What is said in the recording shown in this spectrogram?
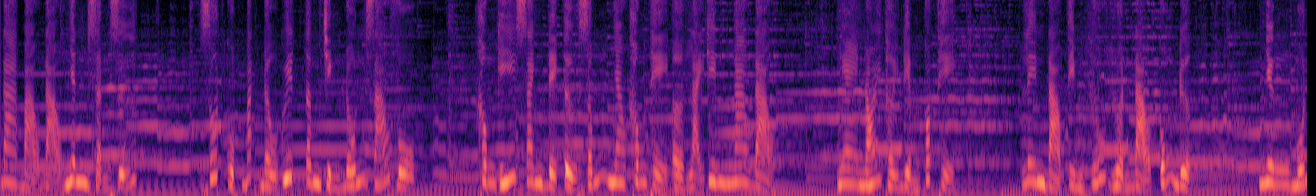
Đa bảo đảo nhân giận dữ. Rốt cuộc bắt đầu quyết tâm chỉnh đốn giáo vụ. Không ký danh đệ tử giống nhau không thể ở lại kim ngao đảo. Nghe nói thời điểm có thể Lên đảo tìm hữu luận đảo cũng được. Nhưng muốn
